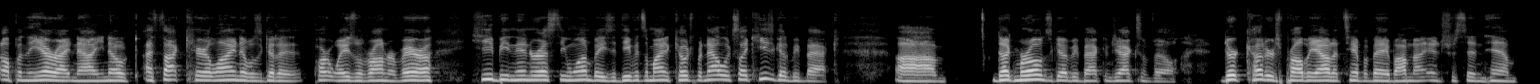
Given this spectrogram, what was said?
up in the air right now. You know, I thought Carolina was going to part ways with Ron Rivera. He'd be an interesting one, but he's a defensive minded coach. But now it looks like he's going to be back. Um, Doug Marrone's going to be back in Jacksonville. Dirk Koetter's probably out at Tampa Bay, but I'm not interested in him.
